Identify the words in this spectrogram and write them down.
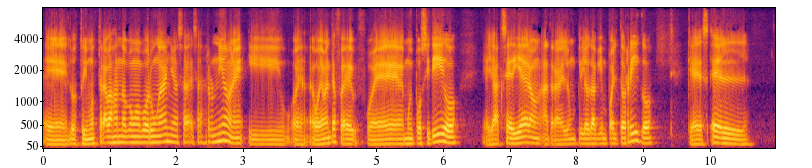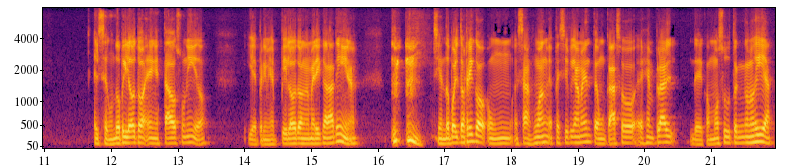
Eh, lo estuvimos trabajando como por un año esas reuniones y pues, obviamente fue, fue muy positivo. Ellos accedieron a traerle un piloto aquí en Puerto Rico que es el, el segundo piloto en Estados Unidos y el primer piloto en América Latina, siendo Puerto Rico, un, San Juan específicamente, un caso ejemplar de cómo su tecnología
